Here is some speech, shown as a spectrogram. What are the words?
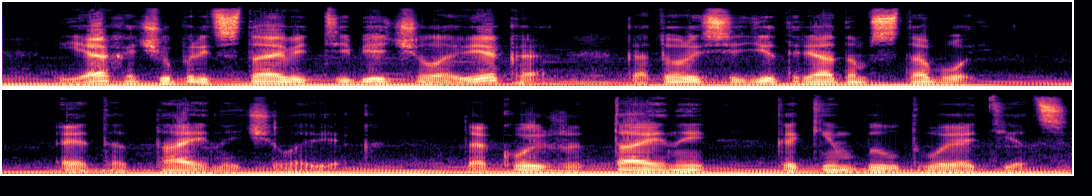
— «я хочу представить тебе человека, который сидит рядом с тобой. Это тайный человек, такой же тайный, каким был твой отец,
